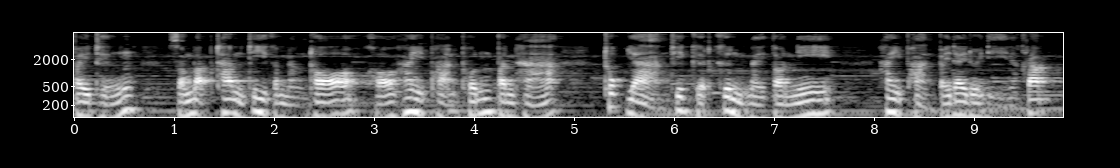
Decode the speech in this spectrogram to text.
ไปถึงสำหรับท่านที่กำลังท้อขอให้ผ่านพ้นปัญหาทุกอย่างที่เกิดขึ้นในตอนนี้ให้ผ่านไปได้ด้วยดีนะครับ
